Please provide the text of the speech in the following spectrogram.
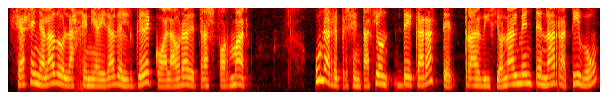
se ha señalado la genialidad del Greco a la hora de transformar una representación de carácter tradicionalmente narrativo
